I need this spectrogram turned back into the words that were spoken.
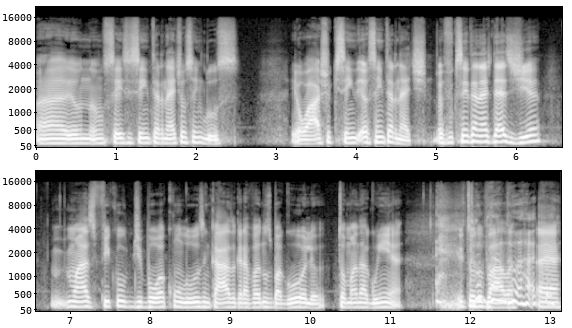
Ah, eu não sei se sem internet ou sem luz. Eu acho que sem, eu sem internet. Eu fico sem internet 10 dias, mas fico de boa com luz em casa, gravando os bagulho, tomando aguinha e tudo bala. água. É.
